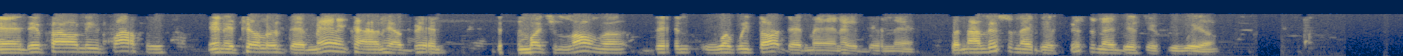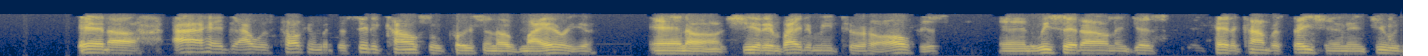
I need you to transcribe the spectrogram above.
And they found these fossils, and they tell us that mankind have been much longer than what we thought that man had been there. But now listen at this, listen at this, if you will. And uh, I had I was talking with the city council person of my area, and uh, she had invited me to her office, and we sat down and just had a conversation, and she was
